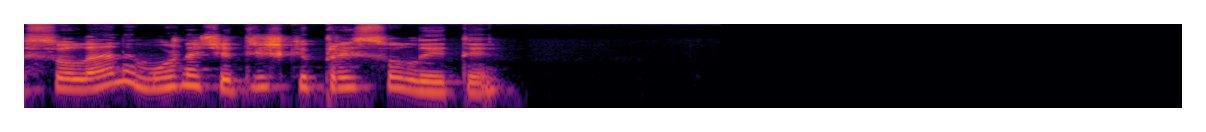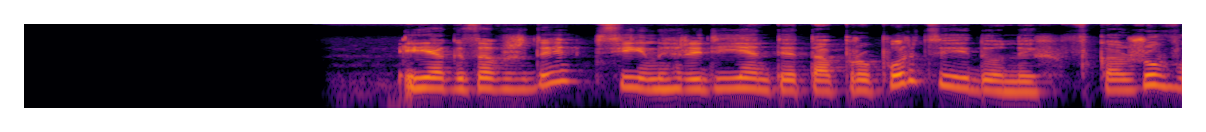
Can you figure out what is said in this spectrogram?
солене, можна ще трішки присолити. І, як завжди, всі інгредієнти та пропорції до них вкажу в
